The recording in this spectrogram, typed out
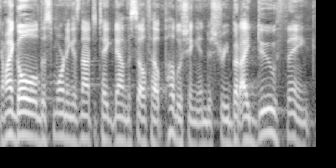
now my goal this morning is not to take down the self-help publishing industry but i do think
